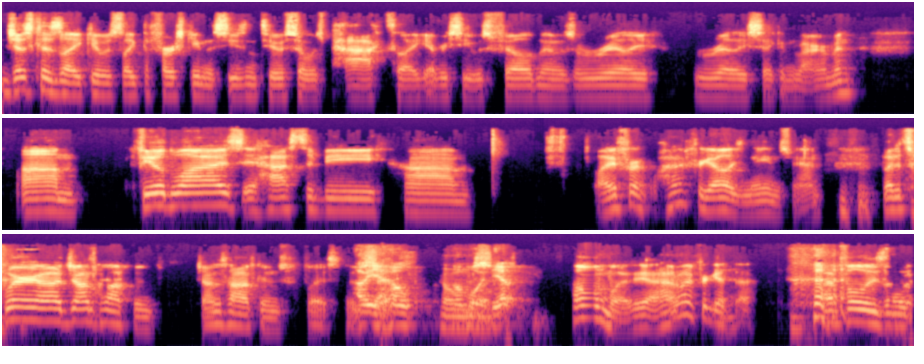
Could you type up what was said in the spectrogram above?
just because like it was like the first game of the season too, so it was packed. Like every seat was filled, and it was a really really sick environment. Um, field wise, it has to be. Um, why did I, for, why did I forget all these names, man? but it's where uh, Johns Hopkins Johns Hopkins plays. Oh yeah, Home, Homewood. Homewood. Yep. Homewood. Yeah, how do I forget that? I fully like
